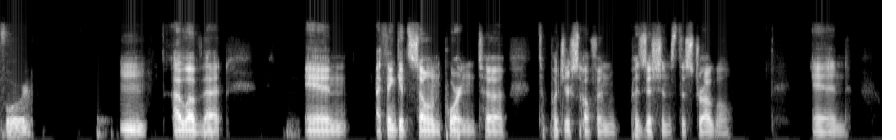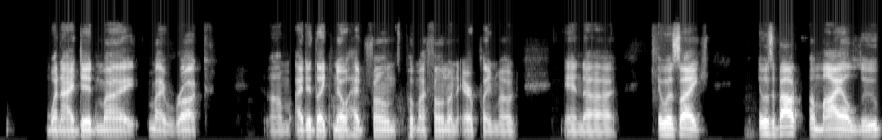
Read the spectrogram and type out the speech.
forward. Mm, i love that. And I think it's so important to to put yourself in positions to struggle. And when I did my my ruck, um, I did like no headphones, put my phone on airplane mode, and uh, it was like it was about a mile loop,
